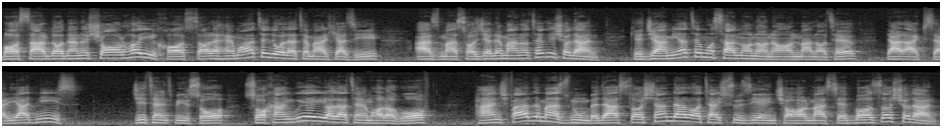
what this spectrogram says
با سر دادن شعارهایی خواستار حمایت دولت مرکزی از مساجد مناطقی شدند که جمعیت مسلمانان آن مناطق در اکثریت نیست. جیتنت بیرسو سخنگوی ایالت امهارا گفت پنج فرد مظنون به دست داشتن در آتش سوزی این چهار مسجد بازداشت شدند.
